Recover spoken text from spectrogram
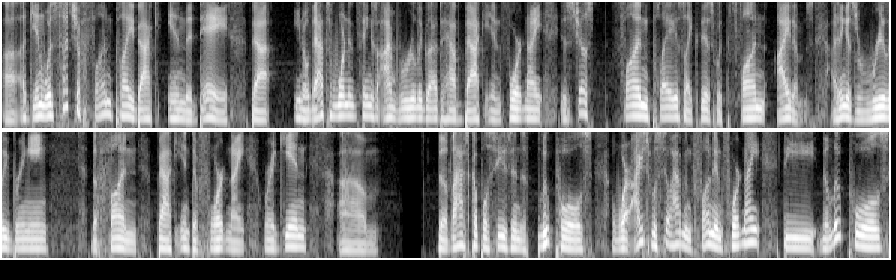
uh, again, was such a fun play back in the day. That you know, that's one of the things I'm really glad to have back in Fortnite is just fun plays like this with fun items. I think it's really bringing the fun back into Fortnite. Where again, um, the last couple of seasons of loot pools, where Ice was still having fun in Fortnite, the the loot pools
